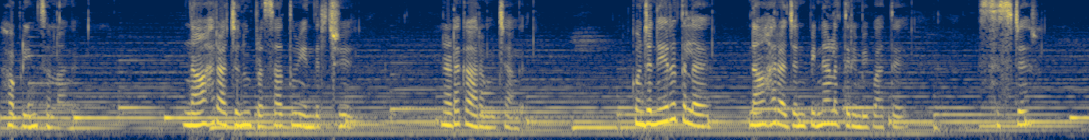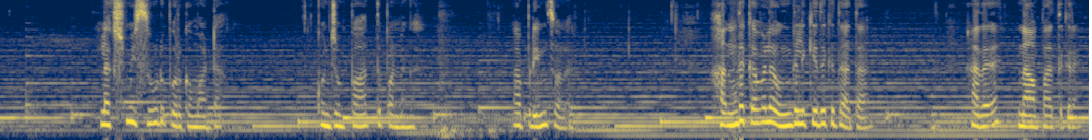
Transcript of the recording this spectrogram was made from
அப்படின்னு சொன்னாங்க. நாகராஜனும் பிரசாத்தும் எந்திரிச்சு நடக்க ஆரம்பிச்சாங்க. கொஞ்ச நேரத்துல நாகராஜன் பின்னால திரும்பி பார்த்து சிஸ்டர் லக்ஷ்மி சூடு பொறுக்க மாட்டா. கொஞ்சம் பார்த்து பண்ணுங்க அப்படின்னு சொன்னார். அந்த கவலை உங்களுக்கு எதுக்கு தாத்தா? அத நான் பாத்துக்கிறேன்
